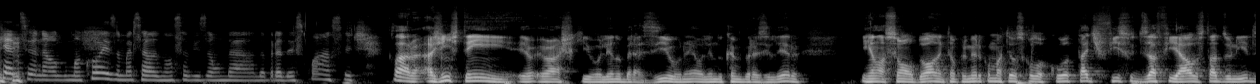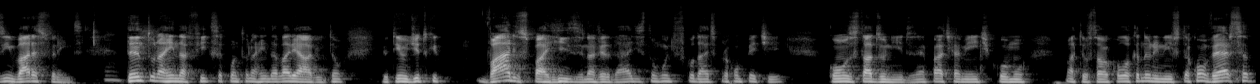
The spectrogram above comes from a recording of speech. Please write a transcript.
Quer adicionar alguma coisa, Marcelo, nossa visão da, da Bradesco Asset? Claro, a gente tem, eu, eu acho que olhando o Brasil, né, olhando o câmbio brasileiro, em relação ao dólar, então, primeiro, como o Matheus colocou, está difícil desafiar os Estados Unidos em várias frentes, é. tanto na renda fixa quanto na renda variável. Então, eu tenho dito que vários países, na verdade, estão com dificuldades para competir com os Estados Unidos. Né? Praticamente, como o Matheus estava colocando no início da conversa,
